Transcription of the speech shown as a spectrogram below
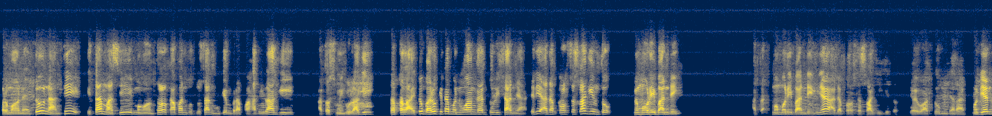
permohonan itu nanti kita masih mengontrol kapan putusan mungkin berapa hari lagi atau seminggu lagi. Setelah itu baru kita menuangkan tulisannya. Jadi ada proses lagi untuk memori banding. Memori bandingnya ada proses lagi gitu. Ya, waktu menyerah. Kemudian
